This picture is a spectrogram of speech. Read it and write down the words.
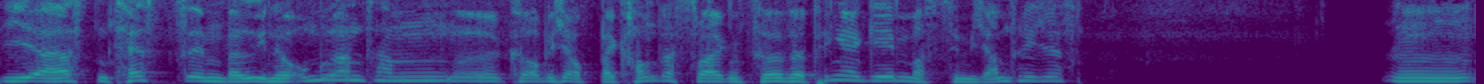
Die ersten Tests im Berliner Umland haben, äh, glaube ich, auch bei Counter-Strike einen 12er Ping ergeben, was ziemlich amtlich ist. Mm,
